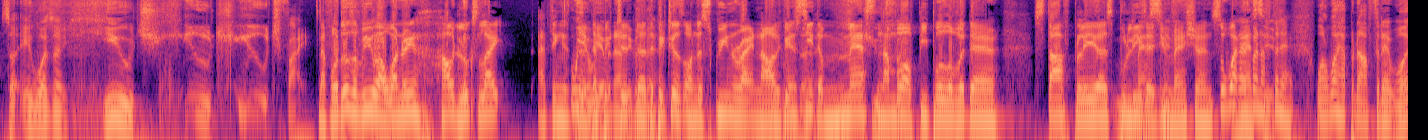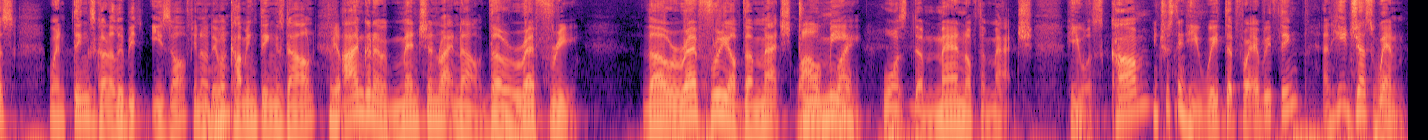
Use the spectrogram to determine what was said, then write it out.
So it was a huge, huge, huge fight. now, for those of you who are wondering how it looks like, I think it's Oh, the, yeah, the we have an picture. The, the pictures on the screen right now. You can see the mass number of people over there, staff, players, police, as you mentioned. So what happened after that? Well, what happened after that was when things got a little bit ease off. You know, they were coming things down. Mm-hmm. Yep. I'm gonna mention right now the referee. The referee of the match to Wow, me why? was the man of the match. He was calm. Interesting. He waited for everything, and he just went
